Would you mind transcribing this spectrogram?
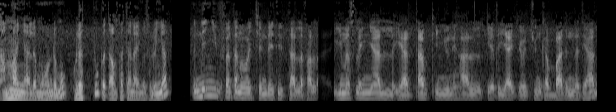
ታማኝ አለመሆን ደግሞ ሁለቱ በጣም ፈተና ይመስሉኛል። እነኚህ ፈተናዎች እንዴት ይታለፋል? ይመስለኛል የአጣብቅኙን ያህል የጥያቄዎችን ከባድነት ያህል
